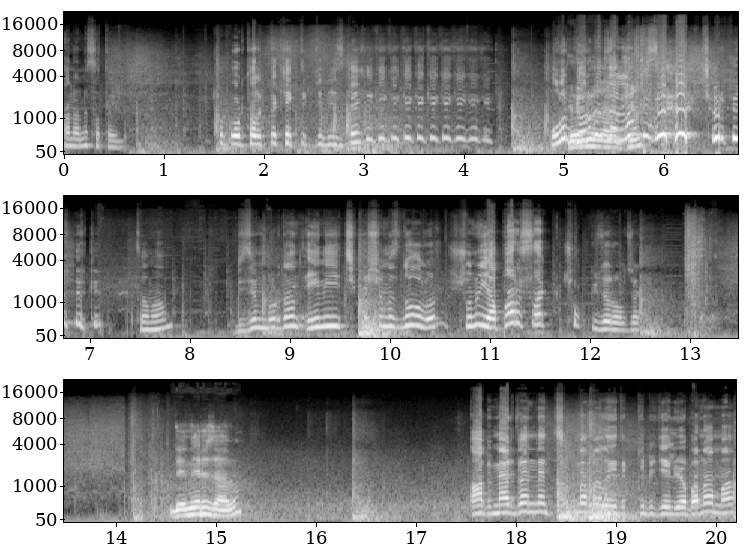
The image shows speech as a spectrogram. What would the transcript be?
Ananı satayım. Çok ortalıkta keklik gibiyiz. Kek kek kek kek kek kek kek kek. Oğlum görmediler lan hocam. bizi. Görmediler. Tamam. Bizim buradan en iyi çıkışımız ne olur? Şunu yaparsak çok güzel olacak. Deneriz abi. Abi merdivenden çıkmamalıydık gibi geliyor bana ama.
